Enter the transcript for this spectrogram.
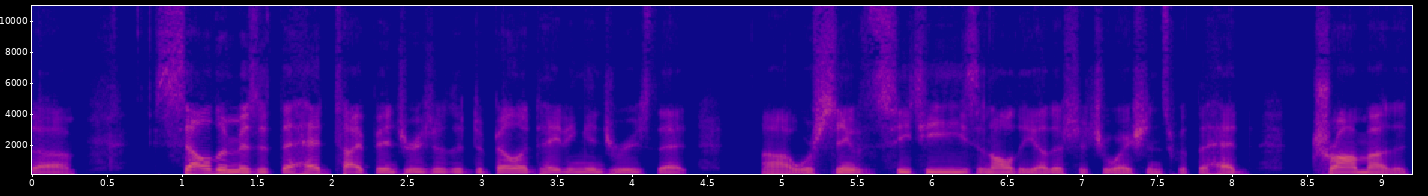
uh, seldom is it the head type injuries or the debilitating injuries that uh, we're seeing with CTEs and all the other situations with the head trauma that,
